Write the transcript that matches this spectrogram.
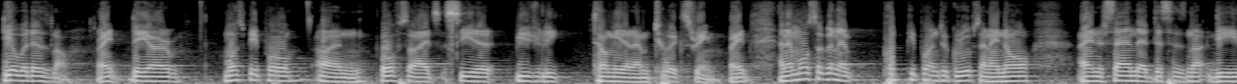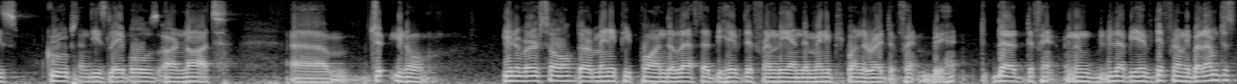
deal with Islam, right? They are most people on both sides see it usually tell me that I'm too extreme, right? And I'm also going to put people into groups, and I know I understand that this is not these groups and these labels are not, um, you know, universal. There are many people on the left that behave differently, and there are many people on the right beha- that, that behave differently. But I'm just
